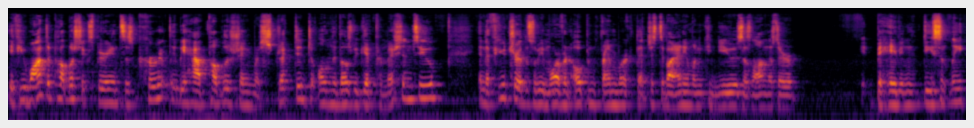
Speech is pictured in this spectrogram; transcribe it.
if you want to publish experiences, currently we have publishing restricted to only those we give permission to. In the future, this will be more of an open framework that just about anyone can use as long as they're behaving decently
